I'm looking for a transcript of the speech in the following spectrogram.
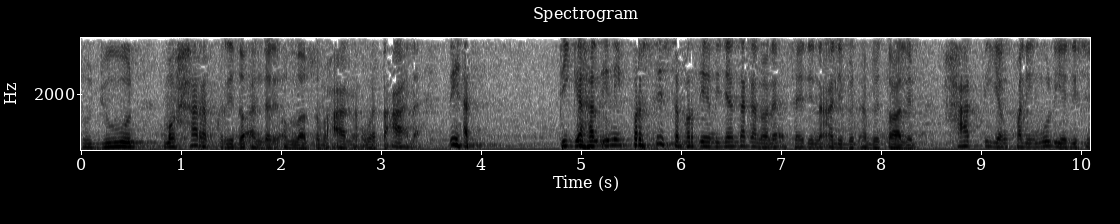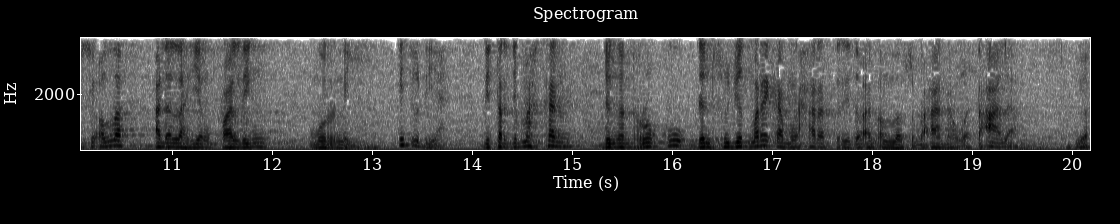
sujud, mengharap keridhaan dari Allah Subhanahu wa taala. Lihat Tiga hal ini persis seperti yang dinyatakan oleh Sayyidina Ali bin Abi Thalib. Hati yang paling mulia di sisi Allah adalah yang paling murni. Itu dia. Diterjemahkan dengan ruku dan sujud mereka mengharap keridhaan Allah Subhanahu wa taala. Ya.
